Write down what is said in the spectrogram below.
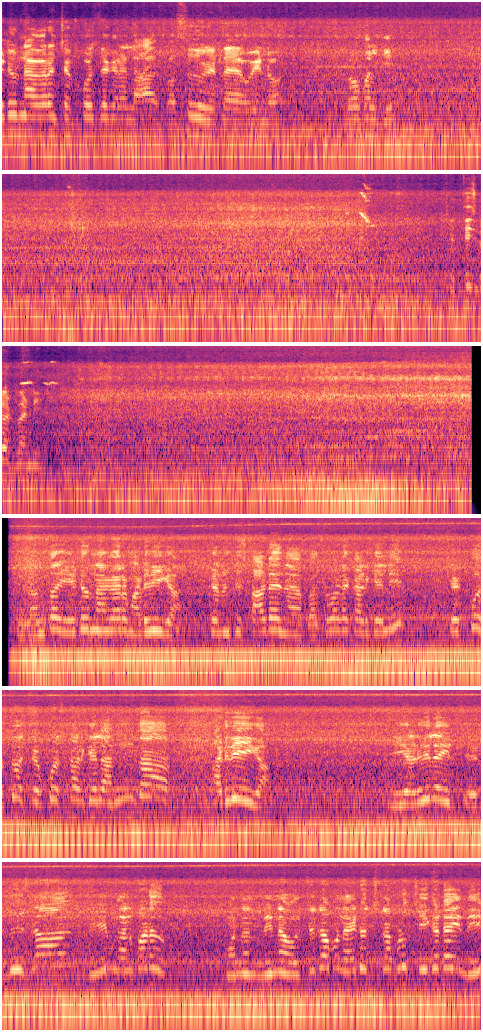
ఏటూరు నగరం చెక్ పోస్ట్ దగ్గర లా- బస్సు ఎట్లా పోయిండో లోపలికి. ఛత్తీస్గఢ్ బండి ఇదంతా ఏటూరు నగరం అడవిగా. ఇక్కడ నుంచి స్టార్ట్ అయింది. బస్సువాడ బస్సు వాడ కాడికి వెళ్ళి చెక్ పోస్ట్ చెక్ పోస్ట్ కాడికి వెళ్ళి అంతా అడవి ఇక. ఈ అడవిలో ఎటు చూసినా ఏం కనపడదు. మొన్న నిన్న వచ్చేటప్పుడు నైట్ వచ్చేటప్పుడు చీకటి అయింది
